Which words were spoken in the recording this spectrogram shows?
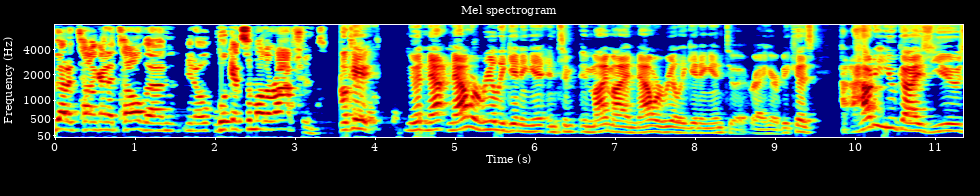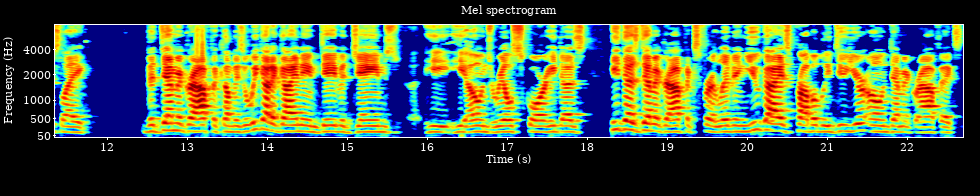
got to kind of tell them, you know, look at some other options. Okay, now now we're really getting it into in my mind. Now we're really getting into it right here because how do you guys use like the demographic companies. Well, we got a guy named David James. He he owns Real Score. He does he does demographics for a living. You guys probably do your own demographics.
